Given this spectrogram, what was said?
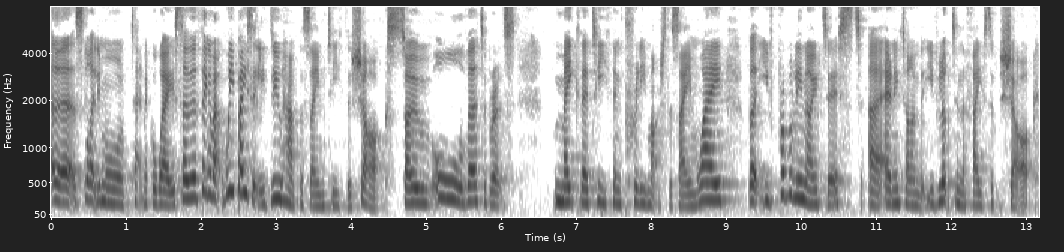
a slightly more technical way. So the thing about we basically do have the same teeth as sharks. So all vertebrates make their teeth in pretty much the same way. But you've probably noticed uh, any time that you've looked in the face of a shark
